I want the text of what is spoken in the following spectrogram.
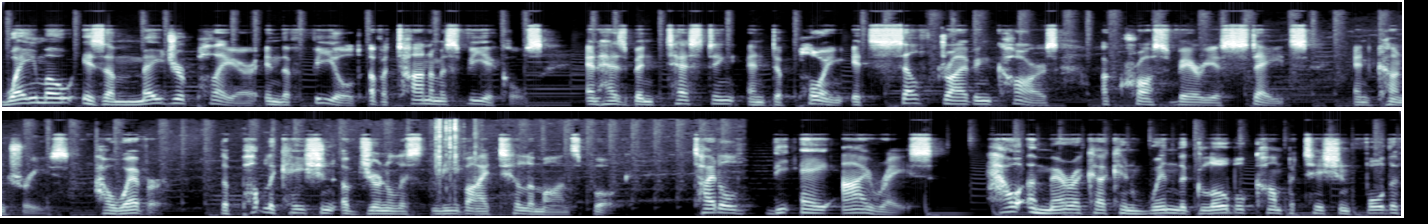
Waymo is a major player in the field of autonomous vehicles and has been testing and deploying its self-driving cars across various states and countries. However, the publication of journalist Levi Tillemann's book, titled The AI Race, How America Can Win the Global Competition for the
